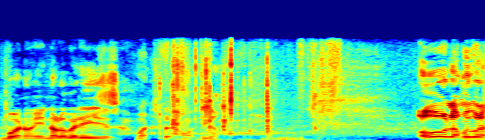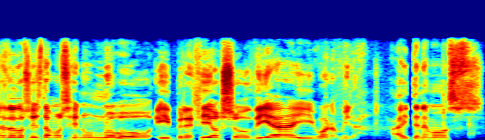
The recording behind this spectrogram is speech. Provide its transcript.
Bueno, y no lo veréis... Bueno, espera un momentillo. Hola, muy buenas a todos. Hoy estamos en un nuevo y precioso día y bueno, mira, ahí tenemos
